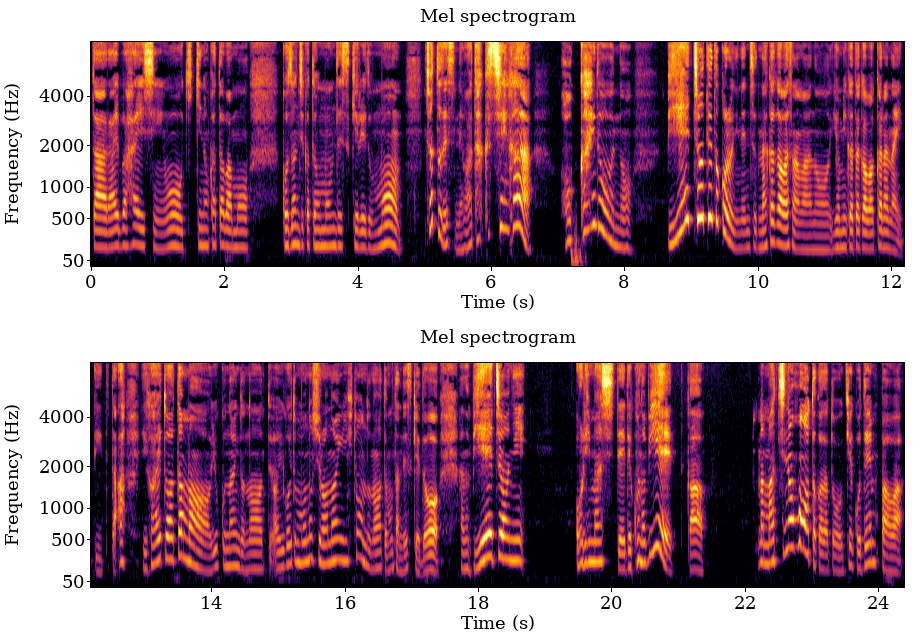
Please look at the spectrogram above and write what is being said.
たライブ配信をお聞きの方はもうご存知かと思うんですけれども、ちょっとですね、私が北海道の美瑛町ってところにね、ちょっと中川さんはあの、読み方がわからないって言ってた。あ、意外と頭良くないんだなって、あ、意外と物知らない人なんだなって思ったんですけど、あの、美瑛町におりまして、で、この美瑛が、まあ、町の方とかだと結構電波は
